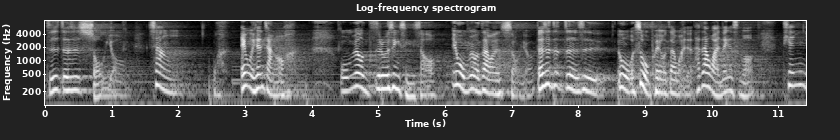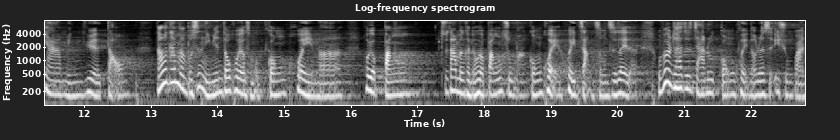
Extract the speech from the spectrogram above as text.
只是这是手游。像我，哎，我先讲哦。我没有自入性行销，因为我没有在玩手游。但是这真的是，因为我是我朋友在玩的，他在玩那个什么《天涯明月刀》，然后他们不是里面都会有什么工会吗？会有帮，就是他们可能会有帮助嘛，工会会长什么之类的。我朋友就他就是加入工会，然后认识一群玩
